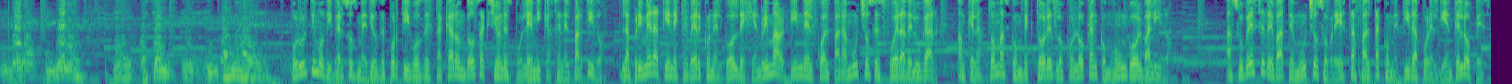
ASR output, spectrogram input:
ninguna, ninguna eh, cuestión eh, interna de, por último, diversos medios deportivos destacaron dos acciones polémicas en el partido. La primera tiene que ver con el gol de Henry Martin, el cual para muchos es fuera de lugar, aunque las tomas con vectores lo colocan como un gol válido. A su vez se debate mucho sobre esta falta cometida por el Diente López,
